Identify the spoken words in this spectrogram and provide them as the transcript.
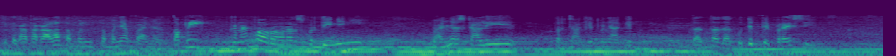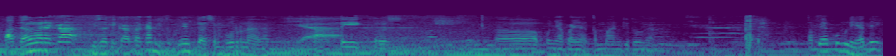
kita katakanlah temen-temennya banyak. Tapi kenapa orang-orang seperti ini nih banyak sekali terjangkit penyakit dan tanda kutip depresi. Padahal mereka bisa dikatakan hidupnya sudah sempurna kan, Iya. cantik terus eh, punya banyak teman gitu kan. Tapi aku melihat nih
